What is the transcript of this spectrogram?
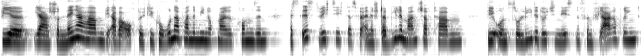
wir ja schon länger haben, die aber auch durch die Corona-Pandemie nochmal gekommen sind. Es ist wichtig, dass wir eine stabile Mannschaft haben, die uns solide durch die nächsten fünf Jahre bringt.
